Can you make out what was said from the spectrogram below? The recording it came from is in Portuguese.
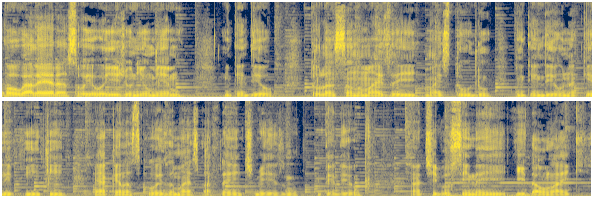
Ô galera, sou eu aí, Juninho mesmo, entendeu? Tô lançando mais aí, mais tudo, entendeu? Naquele pique, é aquelas coisas mais pra frente mesmo, entendeu? Ative o sino aí e dá um like.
